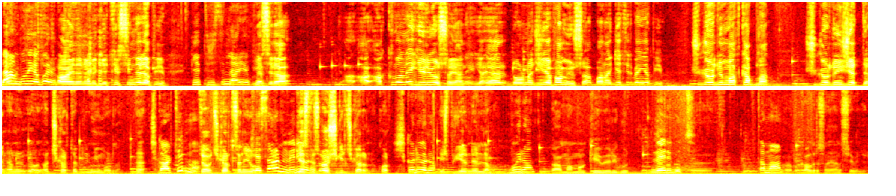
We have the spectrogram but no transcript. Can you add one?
Ben bunu yaparım. Aynen öyle. Getirsinler yapayım. Getirsinler yapayım. Mesela a- a- aklına ne geliyorsa yani ya eğer dornacı yapamıyorsa bana getir ben yapayım. Şu gördüğün matkapla, şu gördüğün jetle hani a- çıkartabilir miyim oradan? He. Çıkartayım mı? Tamam çıkartırsan iyi olur. Keser mi? Veriyorum. Kesmez. O şekilde çıkar onu. Kork. Çıkarıyorum. Hiçbir yerini elleme. Buyurun. Tamam okay very good. Very good. Ee, Tamam. abi kaldırırsan yani sevinirim.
